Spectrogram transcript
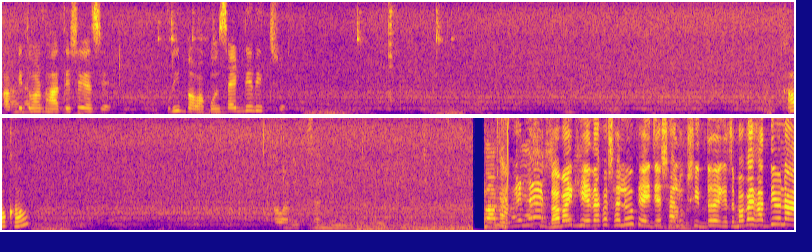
বাপি তোমার ভাত এসে গেছে? উরি বাবা কোন সাইড দিয়ে দিচ্ছ? খাও খাও। খাওয়ার ইচ্ছা নেই। বাবাই খেয়ে দেখো শালুক। এই যে শালুক সিদ্ধ হয়ে গেছে। বাবাই হাত দিও না।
